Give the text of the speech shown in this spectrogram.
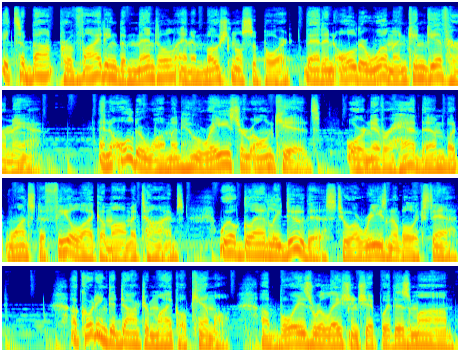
It's about providing the mental and emotional support that an older woman can give her man. An older woman who raised her own kids, or never had them but wants to feel like a mom at times, will gladly do this to a reasonable extent. According to Dr. Michael Kimmel, a boy's relationship with his mom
